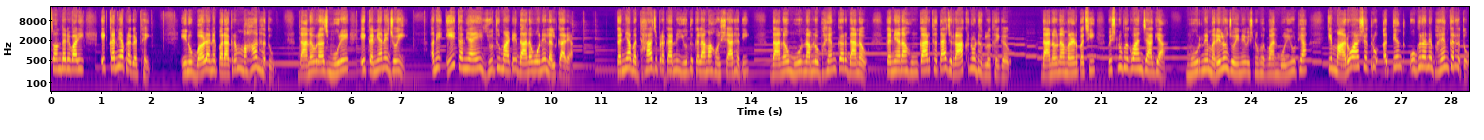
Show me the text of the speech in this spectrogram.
સૌંદર્યવાળી એક કન્યા પ્રગટ થઈ. એનું બળ અને પરાક્રમ મહાન હતું. દાનવરાજ મૂરે એ કન્યાને જોઈ અને એ કન્યાએ યુદ્ધ માટે દાનવોને લલકાર્યા. કન્યા બધા જ પ્રકારની યુદ્ધ કલામાં હોશિયાર હતી. દાનવ મૂર નામનો ભયંકર દાનવ કન્યાના હુંકાર થતાં જ રાખનો ઢગલો થઈ ગયો. દાનવના મરણ પછી વિષ્ણુ ભગવાન જાગ્યા. મૂરને મરેલો જોઈને વિષ્ણુ ભગવાન બોલી ઉઠ્યા કે મારો આ શત્રુ અત્યંત ઉગ્ર અને ભયંકર હતો.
